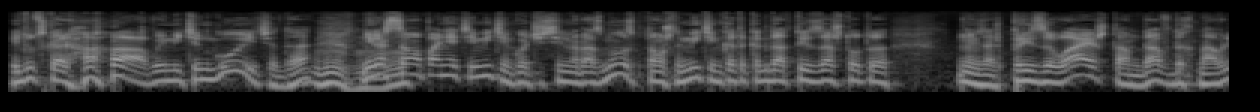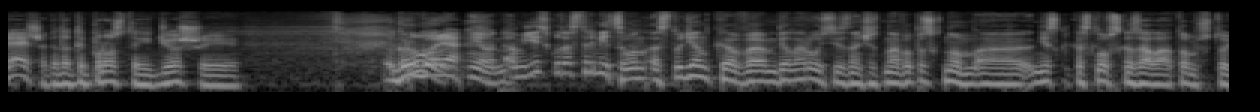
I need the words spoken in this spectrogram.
и тут сказали, ха-ха, вы митингуете, да? Угу. Мне кажется, само понятие митинг очень сильно размылось, потому что митинг это когда ты за что-то, ну, не знаю, призываешь там, да, вдохновляешь, а когда ты просто идешь и грубо ну, говоря... Не, нам есть куда стремиться. Вон студентка в Беларуси, значит, на выпускном э, несколько слов сказала о том, что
